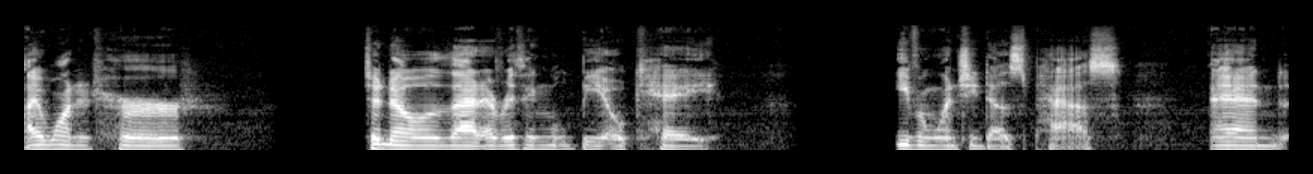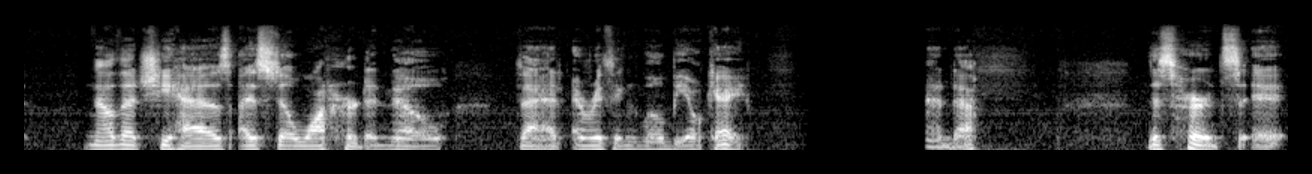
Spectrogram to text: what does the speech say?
I wanted her to know that everything will be okay even when she does pass. And now that she has, I still want her to know that everything will be okay. And uh, this hurts. It,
